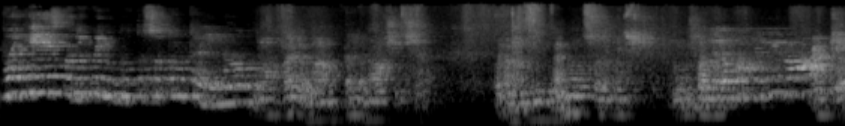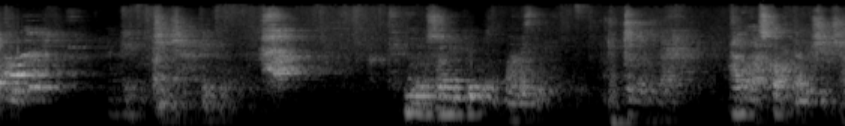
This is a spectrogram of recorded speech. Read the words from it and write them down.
Vuoi che esco di qui e mi butto sotto un treno? No, quello no, quello no, Ciccia. Quello non, non lo so, non so. Io come mi va? Anche tu. Anche tu, Ciccia, anche tu. Non lo so neanche cosa fare. Allora, ascoltami, Ciccia.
